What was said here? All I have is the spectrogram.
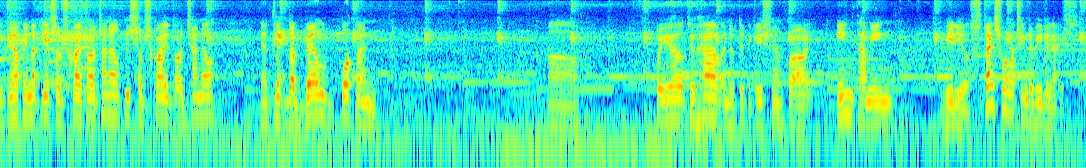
If you have not yet subscribed to our channel, please subscribe to our channel and click the bell button for you to have a notification for our incoming videos. Thanks for watching the video guys.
